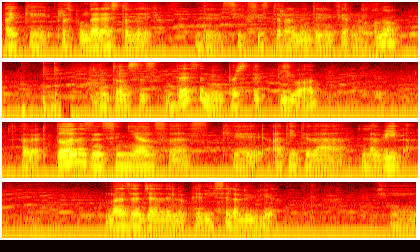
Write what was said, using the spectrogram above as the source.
hay que responder a esto de, de si existe realmente el infierno o no. Entonces, desde mi perspectiva, a ver, todas las enseñanzas que a ti te da la vida, más allá de lo que dice la Biblia, eh,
